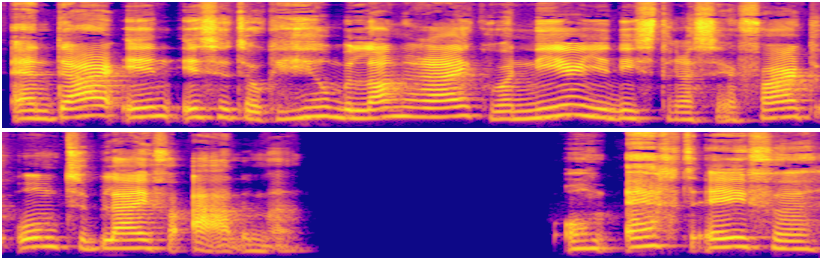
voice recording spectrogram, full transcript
En daarin is het ook heel belangrijk wanneer je die stress ervaart om te blijven ademen om echt even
